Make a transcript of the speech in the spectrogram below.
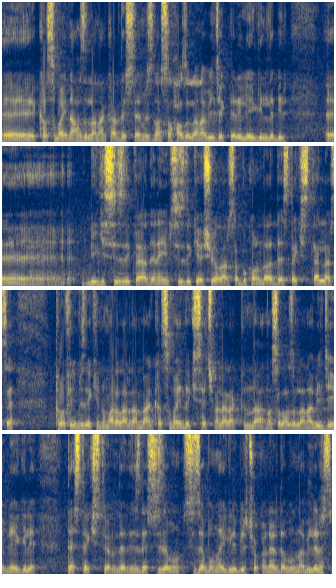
Ee, Kasım ayına hazırlanan kardeşlerimiz nasıl hazırlanabilecekleriyle ilgili de bir e, bilgisizlik veya deneyimsizlik yaşıyorlarsa, bu konuda destek isterlerse profilimizdeki numaralardan ben Kasım ayındaki seçmeler hakkında nasıl hazırlanabileceğimle ilgili destek istiyorum dediğinizde size, size bununla ilgili birçok öneride bulunabiliriz.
